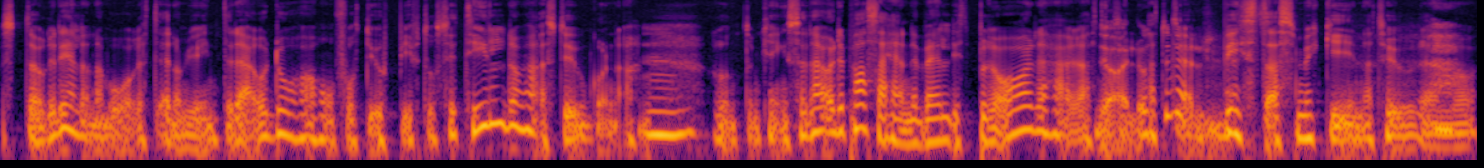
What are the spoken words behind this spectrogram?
större delen av året är de ju inte där. Och då har hon fått i uppgift att se till de här stugorna runt omkring. Så där, och det passar henne väldigt bra det här att, Ja, det att väl. vistas mycket i naturen. Och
